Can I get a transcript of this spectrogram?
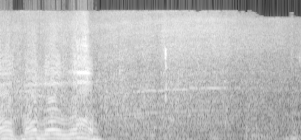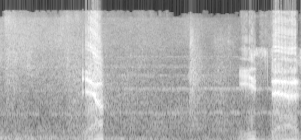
Whoa, whoa, whoa. Yep. He's dead.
